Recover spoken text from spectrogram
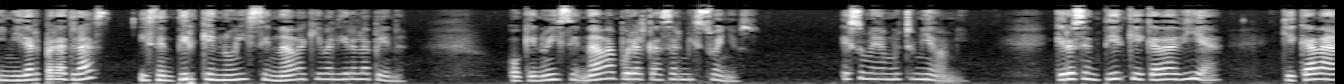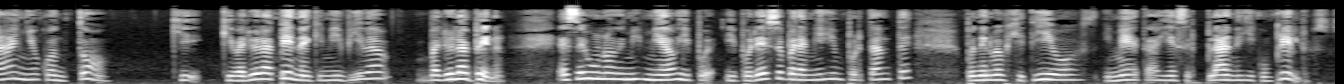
y mirar para atrás y sentir que no hice nada que valiera la pena, o que no hice nada por alcanzar mis sueños. Eso me da mucho miedo a mí. Quiero sentir que cada día, que cada año contó, que, que valió la pena, que mi vida valió la pena. Ese es uno de mis miedos y por, y por eso para mí es importante ponerme objetivos y metas y hacer planes y cumplirlos.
